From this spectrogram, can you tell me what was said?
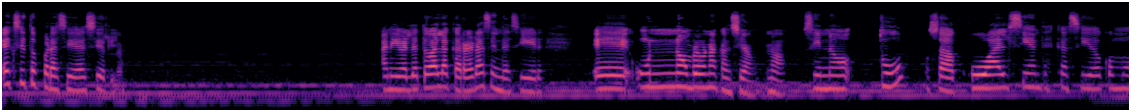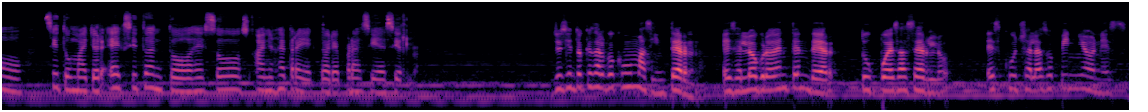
éxito, por así decirlo? A nivel de toda la carrera, sin decir eh, un nombre o una canción, no, sino tú, o sea, cuál sientes que ha sido como, si tu mayor éxito en todos esos años de trayectoria, por así decirlo? Yo siento que es algo como más interno, es el logro de entender, tú puedes hacerlo, escucha las opiniones,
